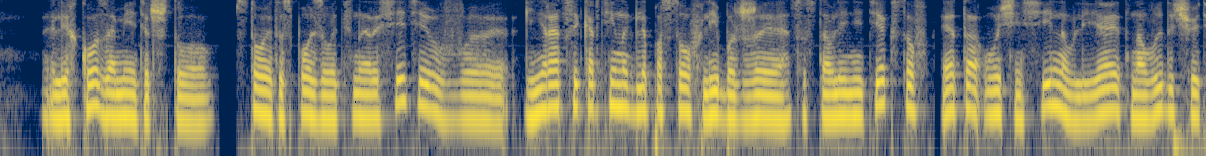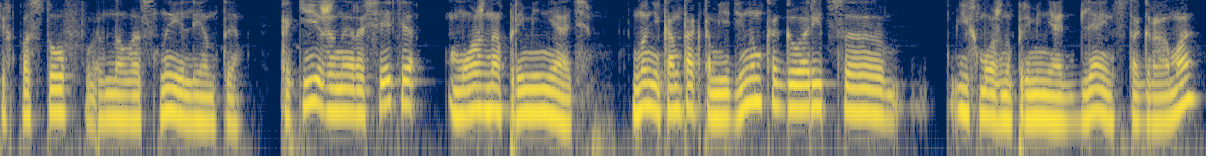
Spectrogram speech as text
легко заметит, что стоит использовать нейросети в генерации картинок для постов, либо же составлении текстов. Это очень сильно влияет на выдачу этих постов в новостные ленты. Какие же нейросети можно применять? Но не контактом единым, как говорится, их можно применять для Инстаграма,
